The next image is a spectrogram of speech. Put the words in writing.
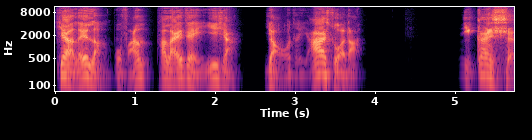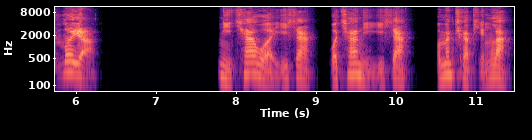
夏雷冷不防他来这一下，咬着牙说道：“你干什么呀？你掐我一下，我掐你一下，我们扯平了。”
